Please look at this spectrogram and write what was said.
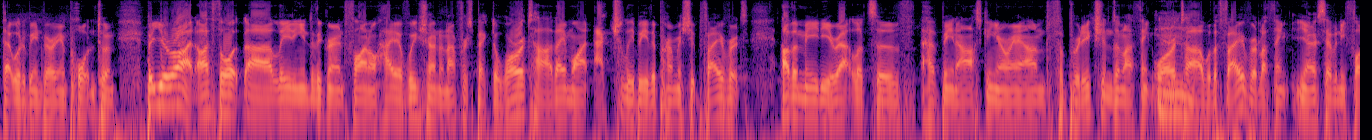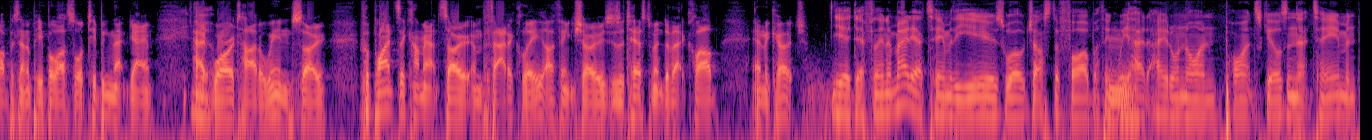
that would have been very important to him. But you're right. I thought uh, leading into the grand final, hey, have we shown enough respect to Waratah? They might actually be the premiership favourites. Other media outlets have, have been asking around for predictions, and I think Waratah were the favourite. I think you know 75% of people I saw tipping that game had Yeah. Waratah to win. So for Pints to come out so emphatically, I think shows is a testament to that club and the coach. Yeah, definitely. And it made our team of the year as well justified. I think Mm. we had eight or nine Pints girls in that team, and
